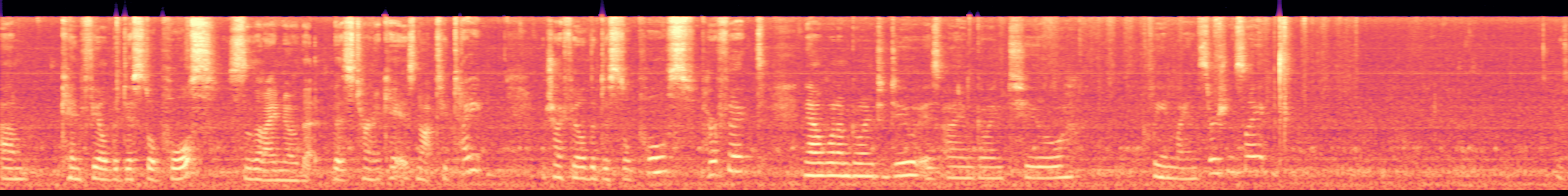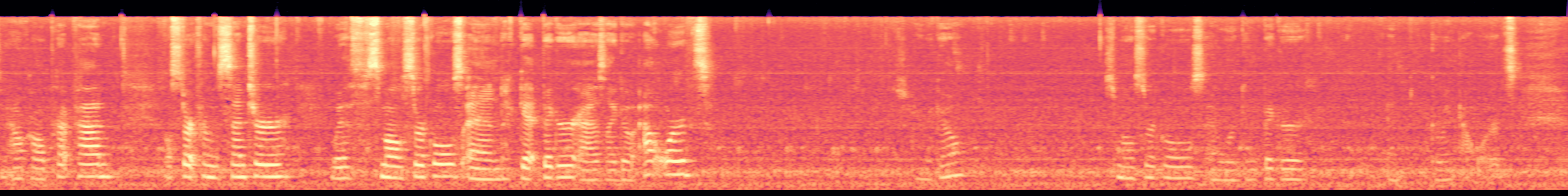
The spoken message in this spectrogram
um, can feel the distal pulse so that I know that this tourniquet is not too tight, which I feel the distal pulse, perfect. Now what I'm going to do is I'm going to clean my insertion site with an alcohol prep pad. I'll start from the center with small circles and get bigger as I go outwards. So here we go. Small circles and working bigger and going outwards.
